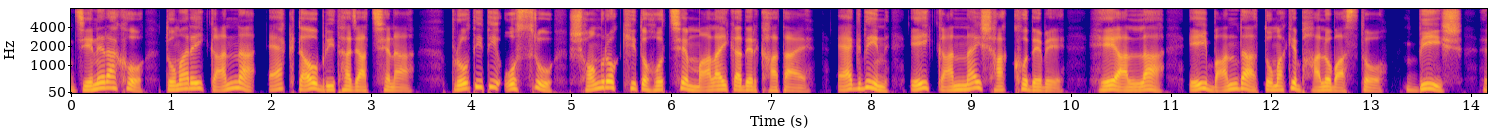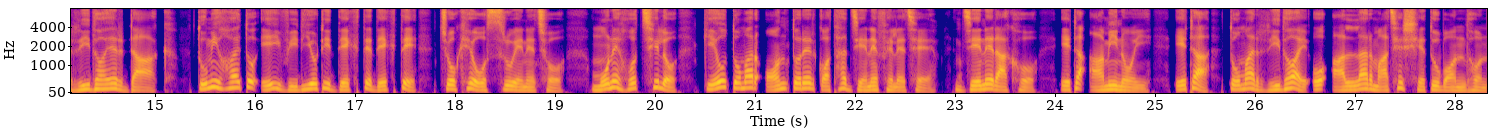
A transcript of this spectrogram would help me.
জেনে রাখো, তোমার এই কান্না একটাও বৃথা যাচ্ছে না। প্রতিটি অশ্রু সংরক্ষিত হচ্ছে মালাইকাদের খাতায়। একদিন এই কান্নাই সাক্ষ্য দেবে, হে আল্লাহ, এই বান্দা তোমাকে ভালোবাসত। বিশ, হৃদয়ের ডাক। তুমি হয়তো এই ভিডিওটি দেখতে দেখতে চোখে অশ্রু এনেছ। মনে হচ্ছিল কেউ তোমার অন্তরের কথা জেনে ফেলেছে। জেনে রাখো, এটা আমি নই, এটা তোমার হৃদয় ও আল্লাহর মাঝে সেতু বন্ধন।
